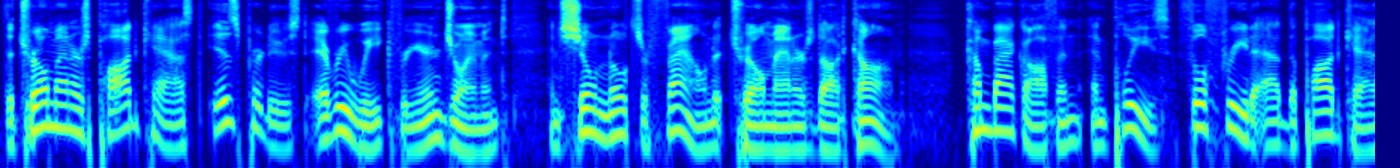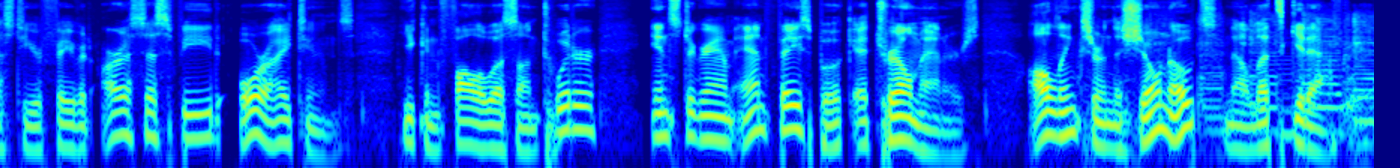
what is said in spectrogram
The Trail Manners Podcast is produced every week for your enjoyment, and show notes are found at trailmanners.com. Come back often, and please feel free to add the podcast to your favorite RSS feed or iTunes. You can follow us on Twitter, Instagram, and Facebook at Trail Manners. All links are in the show notes. Now let's get after it.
